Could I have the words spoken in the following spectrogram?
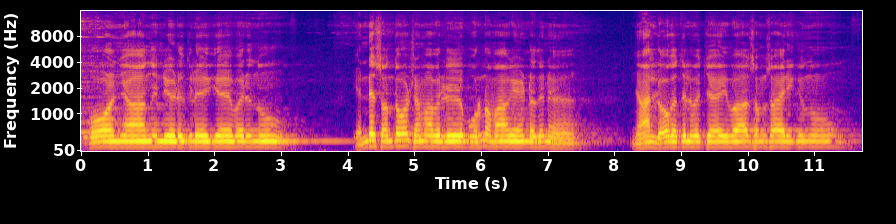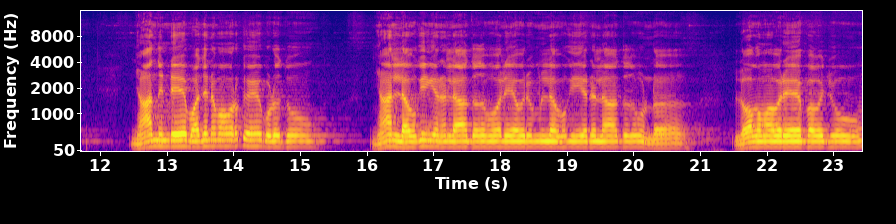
ഇപ്പോൾ ഞാൻ നിന്റെ അടുക്കിലേക്ക് വരുന്നു. എന്റെ സന്തോഷം അവരിൽ പൂർണമാകേണ്ടതിന് ഞാൻ ലോകത്തിൽ വെച്ച് ഇവ സംസാരിക്കുന്നു. ഞാൻ നിന്റെ വചനം അവർക്ക് കൊടുത്തു. ഞാൻ ലൗകികനല്ലാത്തതുപോലെ അവരും ലൗകികരല്ലാത്തതുകൊണ്ട് ലോകം അവരെ പകച്ചു.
